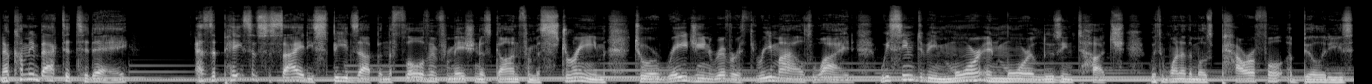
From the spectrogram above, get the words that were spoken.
Now, coming back to today, as the pace of society speeds up and the flow of information has gone from a stream to a raging river three miles wide, we seem to be more and more losing touch with one of the most powerful abilities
